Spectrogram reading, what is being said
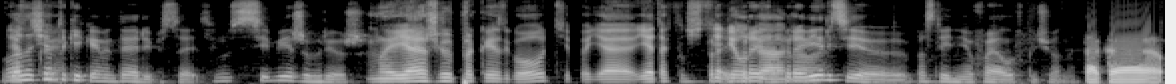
Ну, а зачем такие комментарии писать? Ну, себе же врешь. Ну, я же говорю про CSGO, типа, я, я так-то читерил, да. Проверьте последние файлы включенные. Так,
